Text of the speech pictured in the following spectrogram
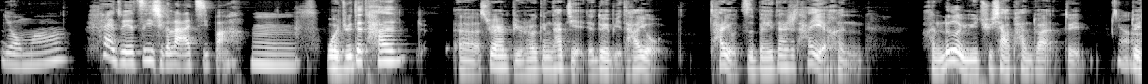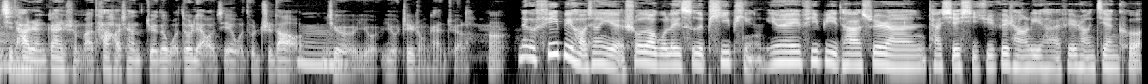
有吗？他也觉得自己是个垃圾吧？嗯我觉得他呃，虽然比如说跟他姐姐对比，他有他有自卑，但是他也很很乐于去下判断，对对其他人干什么，他好像觉得我都了解，我都知道，就有有这种感觉了。嗯那个 Phoebe 好像也受到过类似的批评，因为 Phoebe 她虽然她写喜剧非常厉害，非常尖刻，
